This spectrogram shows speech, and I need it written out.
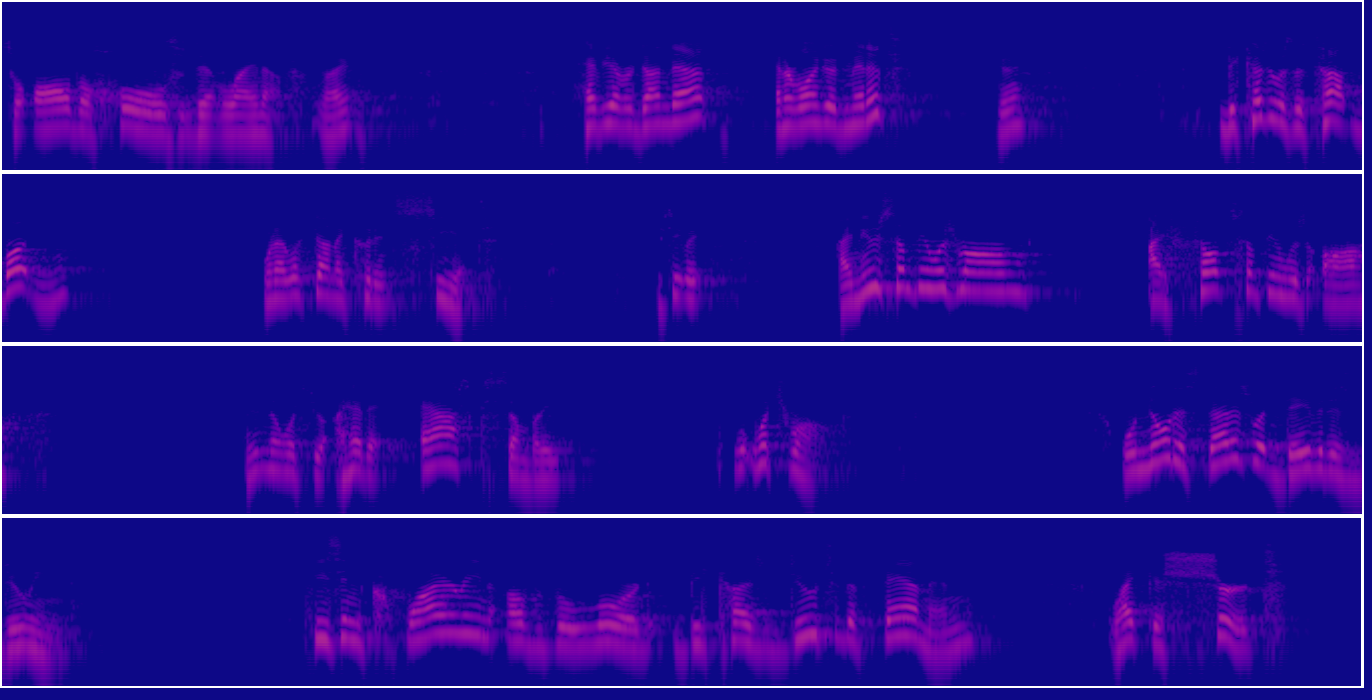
So all the holes didn't line up, right? Have you ever done that and are willing to admit it? Okay. Because it was the top button, when I looked down, I couldn't see it. You see, I knew something was wrong. I felt something was off. I didn't know what to do. I had to ask somebody, what's wrong? Well, notice that is what David is doing. He's inquiring of the Lord because, due to the famine, like a shirt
